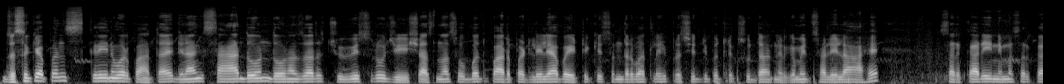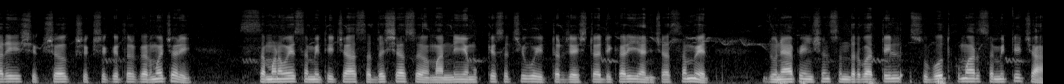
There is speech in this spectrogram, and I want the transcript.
जसं की आपण स्क्रीनवर पाहताय दिनांक सहा दोन दोन हजार चोवीस रोजी शासनासोबत पार पडलेल्या बैठकीसंदर्भातलं हे प्रसिद्धीपत्रकसुद्धा निर्गमित झालेलं आहे. सरकारी निमसरकारी शिक्षक शिक्षकेतर कर्मचारी समन्वय समितीच्या सदस्यासह माननीय मुख्य सचिव व इतर ज्येष्ठ अधिकारी यांच्या समेत जुन्या पेन्शन संदर्भातील सुबोधकुमार समितीच्या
